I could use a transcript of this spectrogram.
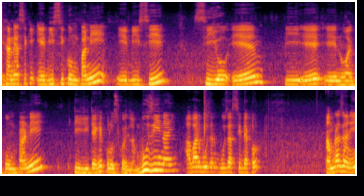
এখানে আছে কি ABC company ABC C O M P A N Y company টিডিটাকে ক্লোজ করে দিলাম। বুঝি নাই? আবার বুঝান বুঝাচ্ছি, দেখো। আমরা জানি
